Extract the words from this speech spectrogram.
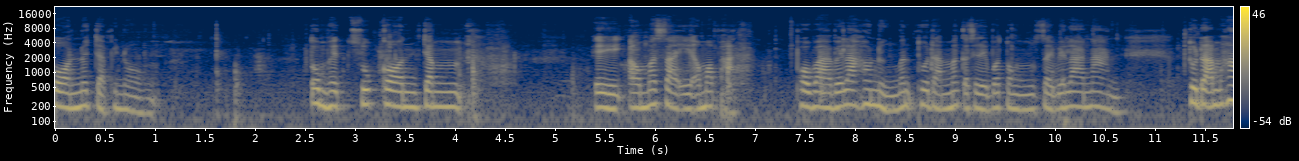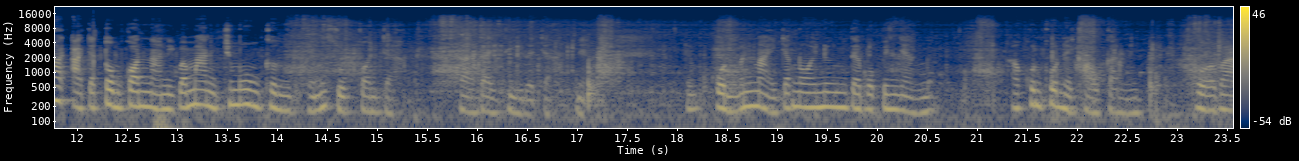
ก่อนนะจ้ะพี่น้องต้มให้สุกก่อนจังเออเอามาใส่เอามาผัดเพราะว่าเวลาเฮาหนึ่งมันถั่วดำมันก็จะได้บ่ต้องใส่เวลานาน ถั่วดำเฮาอาจจะต้มก่อนนานอีกประมาณชั่วโมงครึ่งให้มันสุกก่อนจ้ะถ้าได้ทีเลยจ้ะเนี่ยป่นมันใหม่จักน้อยนึง แต่บ่เป็นหยังเอาคนๆให้เข้ากันเพราะว่า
